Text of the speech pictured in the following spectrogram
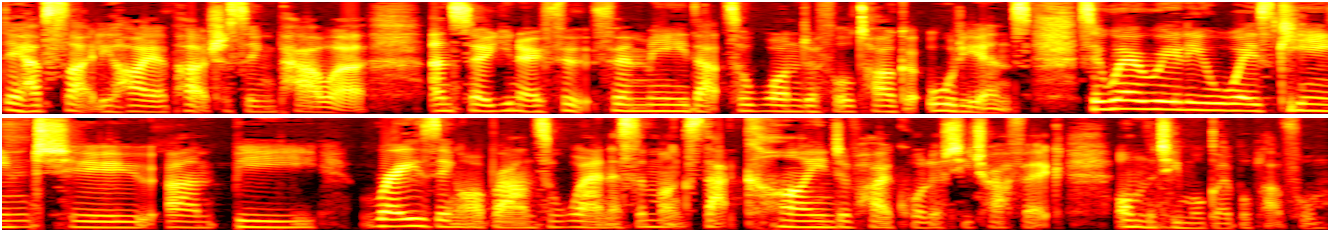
They have slightly higher purchasing power. And so, you know, for, for me, that's a wonderful target audience. So we're really always keen to um, be raising our brand's awareness amongst that kind of high quality traffic on the Tmall Global platform.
